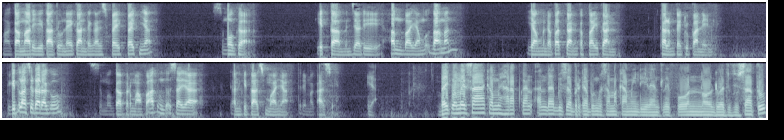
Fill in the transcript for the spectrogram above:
Maka mari kita tunaikan dengan sebaik-baiknya. Semoga kita menjadi hamba yang muktaman yang mendapatkan kebaikan dalam kehidupan ini. Begitulah saudaraku semoga bermanfaat untuk saya dan kita semuanya terima kasih Baik pemirsa, kami harapkan Anda bisa bergabung bersama kami di line telepon 0271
